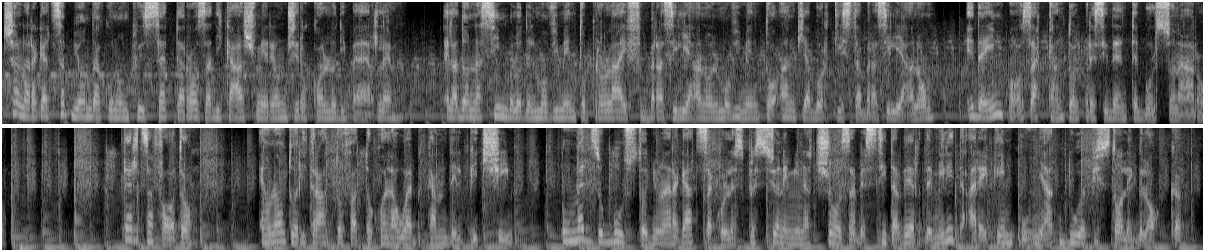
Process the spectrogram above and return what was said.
C'è una ragazza bionda con un twist rosa di cashmere e un girocollo di perle. È la donna simbolo del movimento pro-life brasiliano, il movimento anti-abortista brasiliano, ed è in posa accanto al presidente Bolsonaro. Terza foto. È un autoritratto fatto con la webcam del PC. Un mezzo busto di una ragazza con l'espressione minacciosa vestita verde militare che impugna due pistole Glock.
